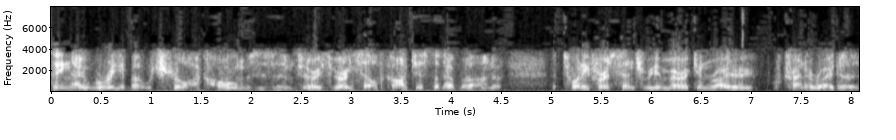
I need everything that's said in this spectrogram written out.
thing I worry about with Sherlock Holmes is I'm very, very self-conscious that I'm a, a 21st century American writer trying to write a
